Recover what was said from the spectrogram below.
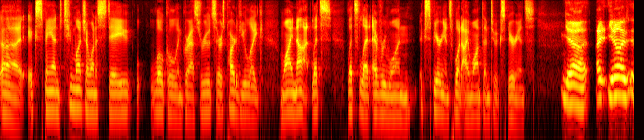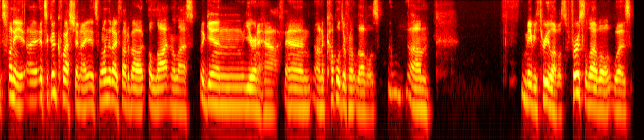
uh, expand too much. I want to stay local and grassroots. Or is part of you like, why not? Let's let's let everyone experience what I want them to experience? Yeah, I you know it's funny. I, it's a good question. I, it's one that I've thought about a lot in the last again year and a half, and on a couple different levels. Um, maybe three levels. First level was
